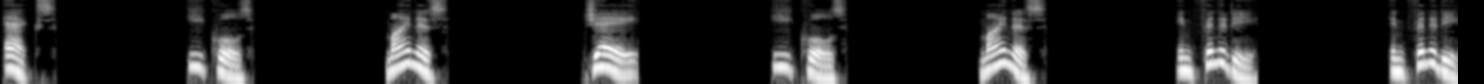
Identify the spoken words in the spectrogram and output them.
x equals minus j equals minus infinity infinity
